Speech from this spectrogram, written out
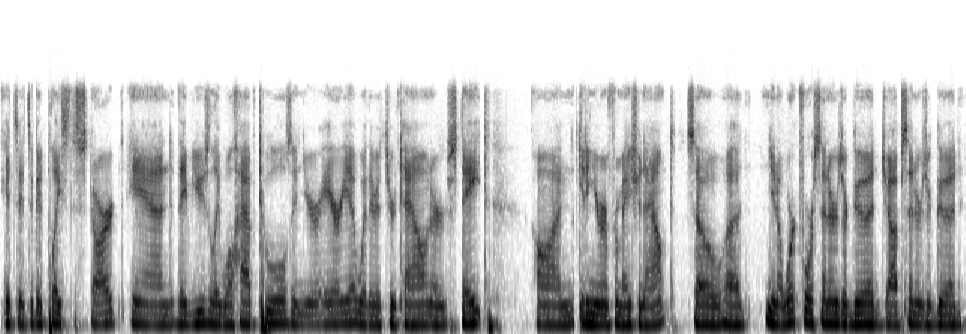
It's it's a good place to start, and they usually will have tools in your area, whether it's your town or state, on getting your information out. So uh, you know, workforce centers are good, job centers are good.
